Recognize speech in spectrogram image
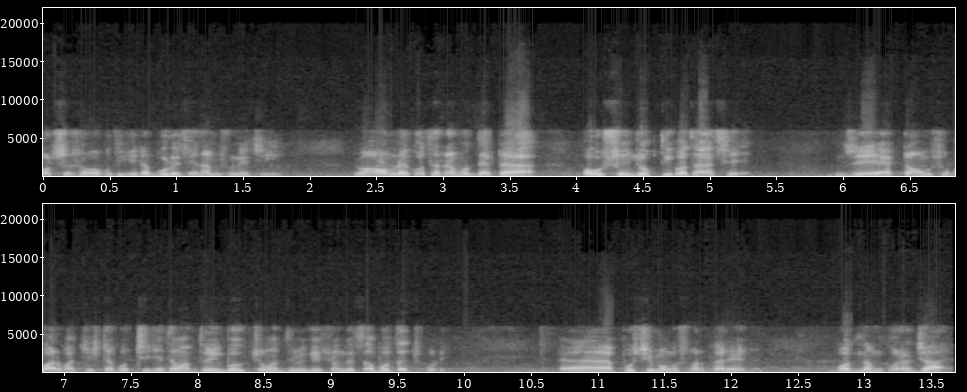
পর্ষদ সভাপতি যেটা বলেছেন, আমি শুনেছি, এবং আমার কথাটার মধ্যে একটা অবশ্যই যৌক্তিকতা আছে, যে একটা অংশ বারবার চেষ্টা করছে যাতে মাধ্যমিক বা উচ্চ মাধ্যমিকের সঙ্গে সাবোতাজ করে পশ্চিমবঙ্গ সরকারের বদনাম করা যায়।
